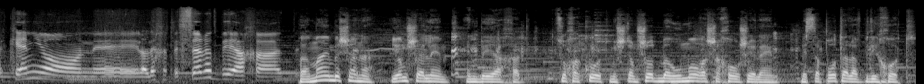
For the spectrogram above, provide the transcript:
לקניון, אה, ללכת לסרט ביחד. פעמיים בשנה, יום שלם, הן ביחד. צוחקות, משתמשות בהומור השחור שלהן, מספרות עליו בדיחות.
